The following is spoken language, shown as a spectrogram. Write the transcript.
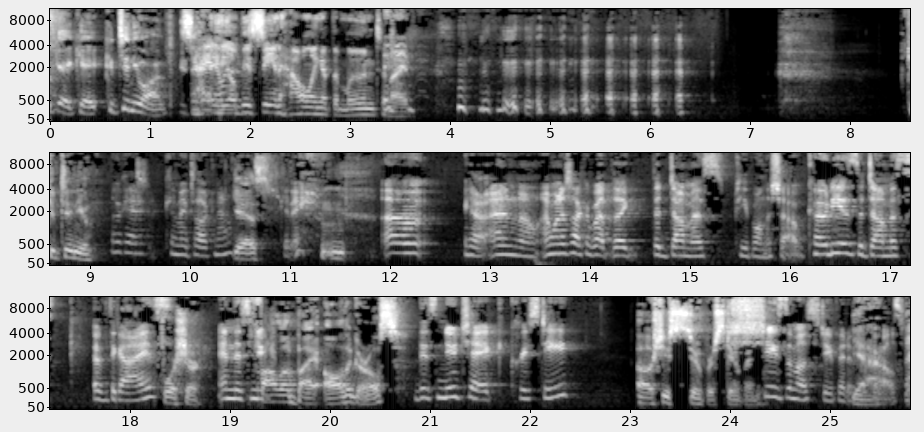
okay, Kate, continue on. Okay, He'll be seen howling at the moon tonight. Continue. Okay, can I talk now? Yes. Kidding. um, yeah, I don't know. I want to talk about the the dumbest people on the show. Cody is the dumbest of the guys, For sure. and this new Followed by all the girls. this new chick, Christy. Oh, she's super stupid. She's the most stupid of yeah, the girls now.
